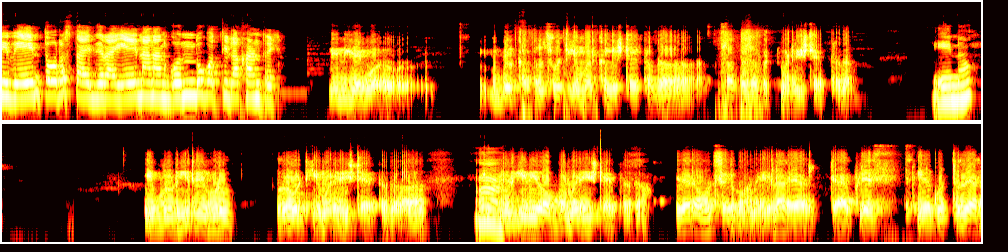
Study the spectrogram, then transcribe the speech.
ನೀವೇನ್ ತೋರಿಸ್ತಾ ಇದ್ದೀರಾ? ಏನ ನನ್ಗೊಂದು ಗೊತ್ತಿಲ್ಲ ಕಣ್ರಿ. ನಿನ್ಗೆ ಇಬ್ಬರು ಕಪಲ್ಸ್ ಒಟ್ಟಿಗೆ ಮಾಡ್ಕೊಂಡು ಇಷ್ಟ ಇರ್ತದ? ಸಪೋಸ್ ಬಟ್ ಮಾಡಿ ಇಷ್ಟ ಇರ್ತದ? ಏನು? ಇಬ್ರು ಹುಡುಗಿರು ಇಬ್ರು ಇಬ್ರು ಒಟ್ಟಿಗೆ ಮಾಡಿ ಇಷ್ಟ ಇರ್ತದ? ಹುಡುಗಿ ನೀವು ಒಬ್ಬ ಮಾಡಿ ಇಷ್ಟ ಇರ್ತದ? ಇದರ ಔಟ್ ಸೈಡ್ ಮನೆ ಎಲ್ಲಾರ ಪ್ಲೇಸ್ ನಿನಗೆ ಗೊತ್ತು ಯಾರ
